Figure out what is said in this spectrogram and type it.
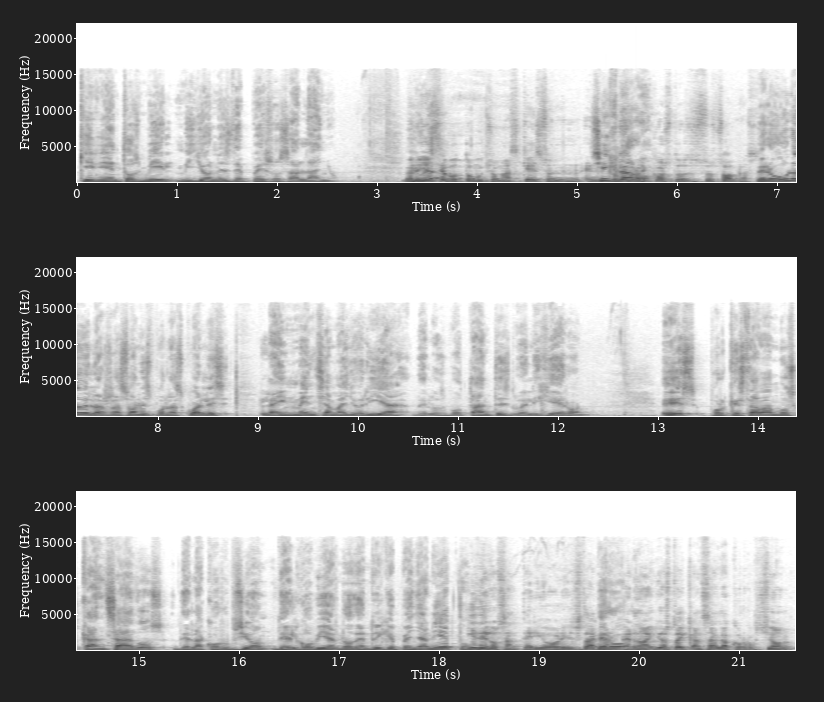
500 mil millones de pesos al año. Bueno, ya se votó mucho más que eso en, en Sí, los claro. sobrecostos de sus obras. Pero una de las razones por las cuales la inmensa mayoría de los votantes lo eligieron es porque estábamos cansados de la corrupción del gobierno de Enrique Peña Nieto. Y de los anteriores. Pero- perdón, yo estoy cansado de la corrupción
